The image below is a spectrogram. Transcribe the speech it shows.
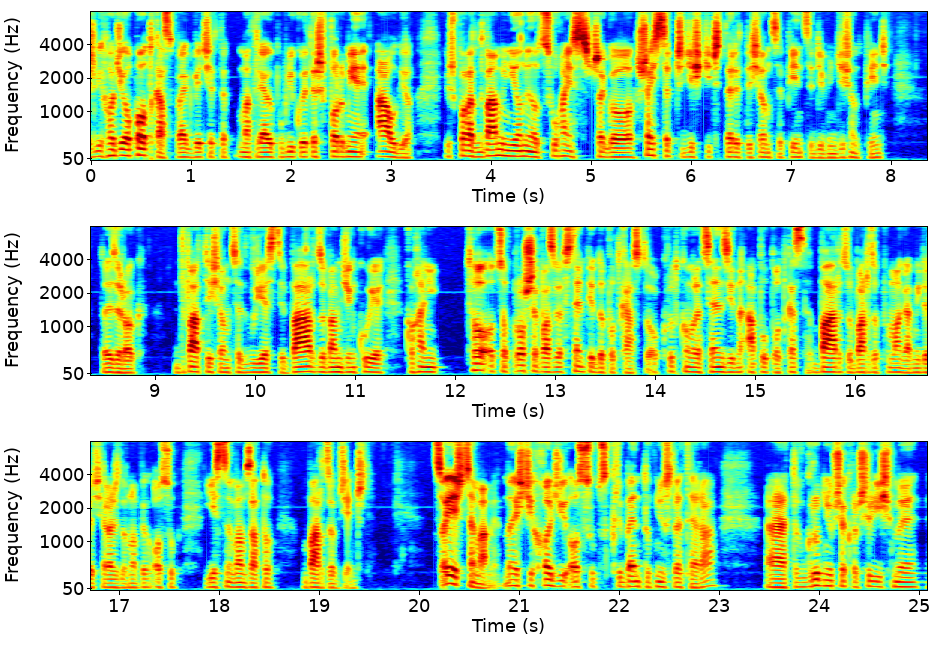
Jeżeli chodzi o podcast, bo jak wiecie, te materiały publikuję też w formie audio. Już ponad 2 miliony odsłuchań, z czego 634 595 to jest rok 2020. Bardzo Wam dziękuję, kochani. To, o co proszę Was we wstępie do podcastu, o krótką recenzję na Apple Podcast, bardzo, bardzo pomaga mi docierać do nowych osób. Jestem Wam za to bardzo wdzięczny. Co jeszcze mamy? No, jeśli chodzi o subskrybentów newslettera, e, to w grudniu przekroczyliśmy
